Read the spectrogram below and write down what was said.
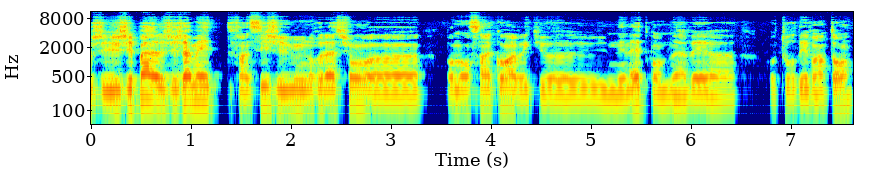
j'ai pas j'ai jamais enfin si j'ai eu une relation pendant 5 ans avec une nénette quand on avait autour des 20 ans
